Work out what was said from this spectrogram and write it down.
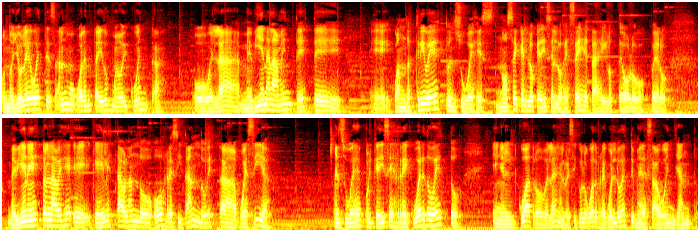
Cuando yo leo este Salmo 42 me doy cuenta, o ¿verdad? me viene a la mente este, eh, cuando escribe esto en su vejez, no sé qué es lo que dicen los exégetas y los teólogos, pero me viene esto en la vejez, eh, que él está hablando o recitando esta poesía en su vejez, porque dice, recuerdo esto en el 4, ¿verdad? En el versículo 4, recuerdo esto y me desahogo en llanto.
